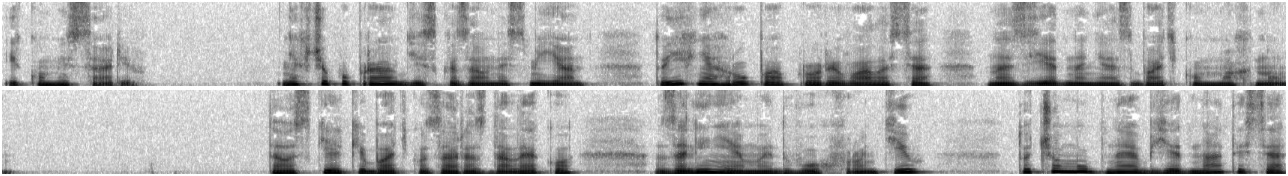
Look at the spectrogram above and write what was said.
і комісарів. Якщо по правді, сказав Несміян, то їхня група проривалася на з'єднання з батьком Махном. Та оскільки батько зараз далеко, за лініями двох фронтів, то чому б не об'єднатися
